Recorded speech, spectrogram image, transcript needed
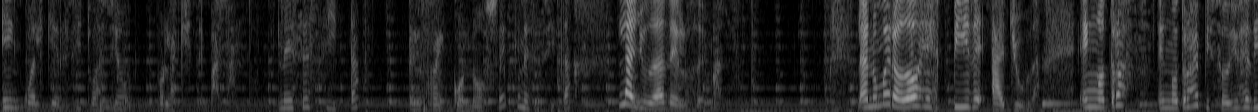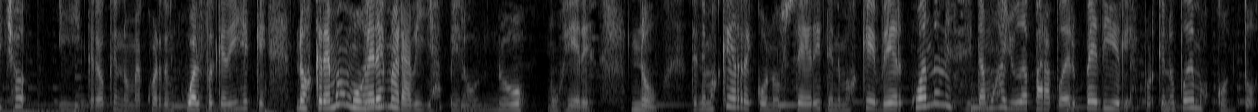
en cualquier situación por la que esté pasando. Necesita, eh, reconoce que necesita la ayuda de los demás. La número dos es pide ayuda. En otros, en otros episodios he dicho creo que no me acuerdo en cuál fue que dije que nos creemos mujeres maravillas, pero no, mujeres, no. Tenemos que reconocer y tenemos que ver cuándo necesitamos ayuda para poder pedirla, porque no podemos con todo.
